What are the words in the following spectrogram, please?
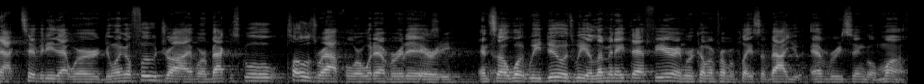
activity that we're doing a food drive or back to school clothes raffle or whatever it is. Charity. And so what we do is we eliminate that fear and we're coming from a place of value every single month.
